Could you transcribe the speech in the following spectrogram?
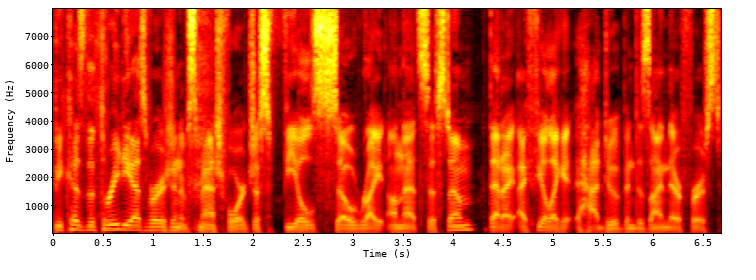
because the 3DS version of Smash 4 just feels so right on that system that I, I feel like it had to have been designed there first.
